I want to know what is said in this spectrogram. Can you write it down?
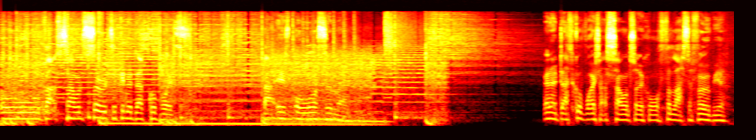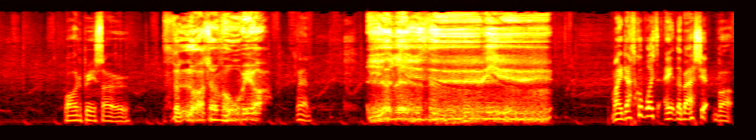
Oh, that sounds so sick in a deathcore voice. That is awesome, man. In a deathcore voice, that sounds so cool. Thalassophobia. what would it be? So, the Lotophobia. Man. My deathcore voice ain't the best yet, but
